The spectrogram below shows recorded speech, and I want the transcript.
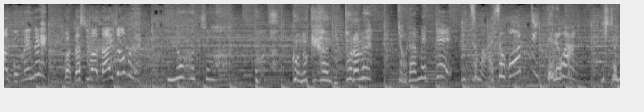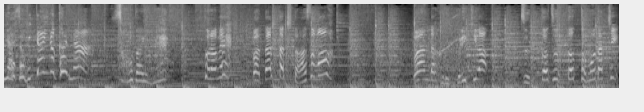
なごめんね。私は大丈夫。いろはちゃん。この気配でトラメ。トラメっていつも遊ぼうって言ってるわ一緒に遊びたいのかな。そうだよね。トラメ私たちと遊ぼう。ワンダフルプリキュア。ずっとずっと友達。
